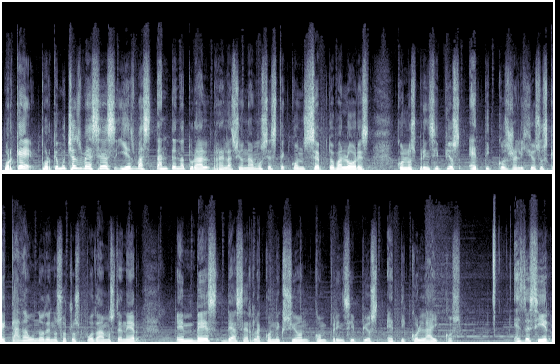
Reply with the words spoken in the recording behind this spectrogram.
¿Por qué? Porque muchas veces, y es bastante natural, relacionamos este concepto valores con los principios éticos religiosos que cada uno de nosotros podamos tener en vez de hacer la conexión con principios ético-laicos. Es decir,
